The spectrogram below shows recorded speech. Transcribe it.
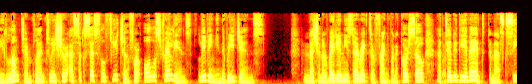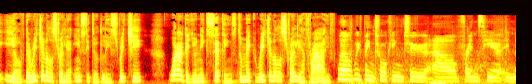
a long-term plan to ensure a successful future for all Australians living in the regions. National Radio News Director Frank Bonacorso attended the event and asked CEO of the Regional Australia Institute, Liz Ritchie, what are the unique settings to make regional Australia thrive? Well, we've been talking to our friends here in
